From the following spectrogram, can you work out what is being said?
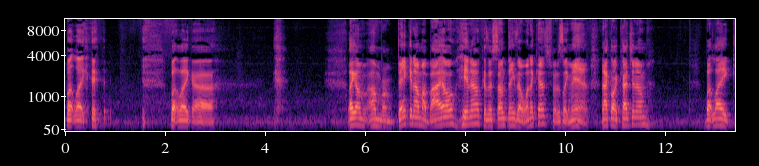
But like, but like, uh, like I'm, I'm I'm banking on my bio, you know, because there's some things I want to catch, but it's like, man, not quite catching them. But like,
